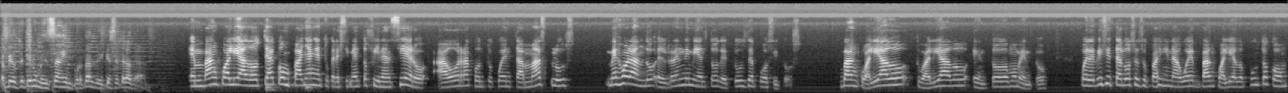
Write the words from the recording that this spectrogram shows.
También usted tiene un mensaje importante. ¿De qué se trata? En Banco Aliado te acompañan en tu crecimiento financiero. Ahorra con tu cuenta Más Plus, mejorando el rendimiento de tus depósitos. Banco Aliado, tu aliado en todo momento. Puede visitarlos en su página web bancoaliado.com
